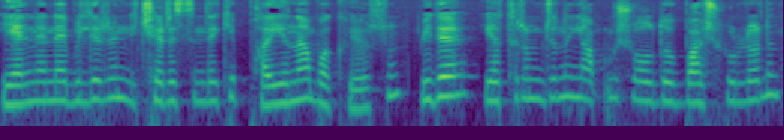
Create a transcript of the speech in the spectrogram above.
Yenilenebilirin içerisindeki payına bakıyorsun. Bir de yatırımcının yapmış olduğu başvuruların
